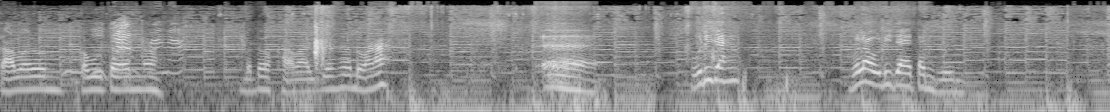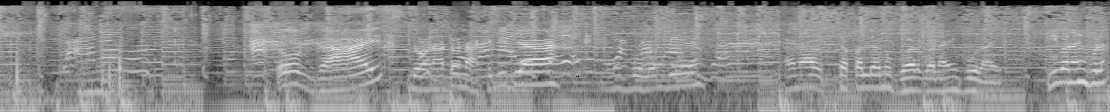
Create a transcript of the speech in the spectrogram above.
કાબરો, કબૂતર ને બધો ખાવા આવી ગયો છે દોણા. ઉડી જાય બોલા ઉડી જાય તને જોઈને. તો ગાય દોણા તો નાખી દીધા. હું બોલો દે અને આ ચકલિયાનું ઘર બનાવી બોલાય. કી બનાવી બોલા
